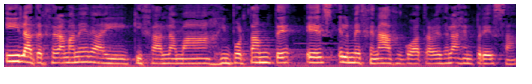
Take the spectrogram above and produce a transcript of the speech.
Y la tercera manera, y quizás la más importante, es el mecenazgo a través de las empresas.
